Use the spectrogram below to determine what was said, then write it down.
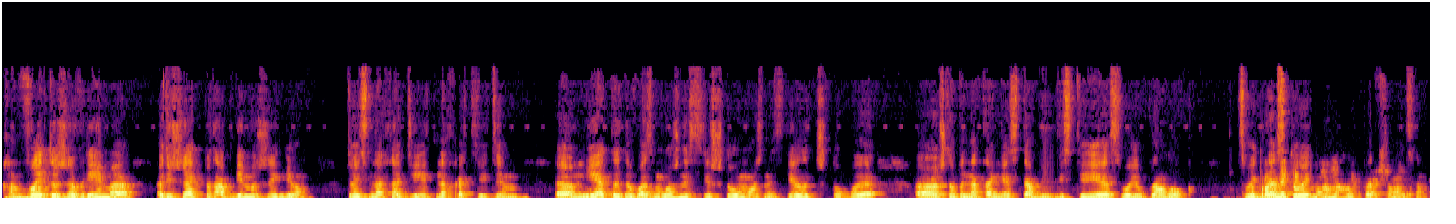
в это же время решать проблемы с жильем. То есть находить, находить э, методы, возможности, что можно сделать, чтобы, э, чтобы наконец-то обрести свой уголок. Свой а достойный уголок солнцем.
